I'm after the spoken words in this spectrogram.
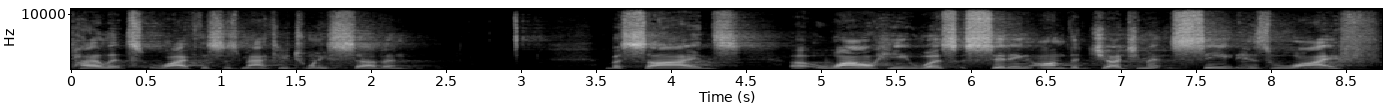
Pilate's wife. This is Matthew 27. Besides, uh, while he was sitting on the judgment seat, his wife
